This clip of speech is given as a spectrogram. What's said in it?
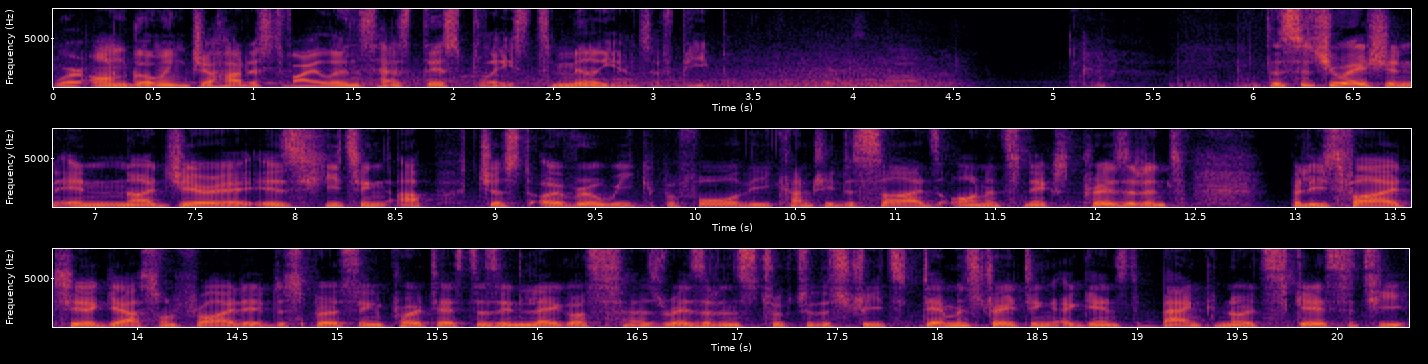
where ongoing jihadist violence has displaced millions of people. The situation in Nigeria is heating up just over a week before the country decides on its next president. Police fired tear gas on Friday, dispersing protesters in Lagos as residents took to the streets demonstrating against banknote scarcity.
